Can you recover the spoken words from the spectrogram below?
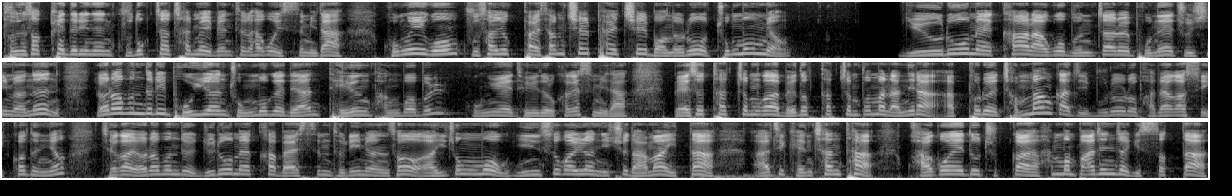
분석해드리는 구독자 참여 이벤트를 하고 있습니다. 010-9468-3787번으로 종목명 유로메카라고 문자를 보내주시면은 여러분들이 보유한 종목에 대한 대응 방법을 공유해 드리도록 하겠습니다. 매수 타점과 매도 타점뿐만 아니라 앞으로의 전망까지 무료로 받아갈 수 있거든요. 제가 여러분들 유로메카 말씀드리면서 아, 이 종목 인수 관련 이슈 남아 있다. 아직 괜찮다. 과거에도 주가 한번 빠진 적 있었다.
